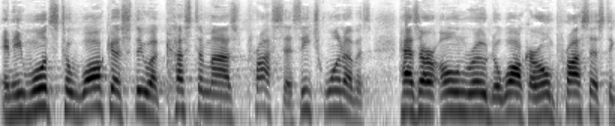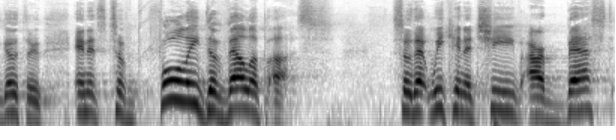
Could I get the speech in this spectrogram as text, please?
And He wants to walk us through a customized process. Each one of us has our own road to walk, our own process to go through. And it's to fully develop us so that we can achieve our best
